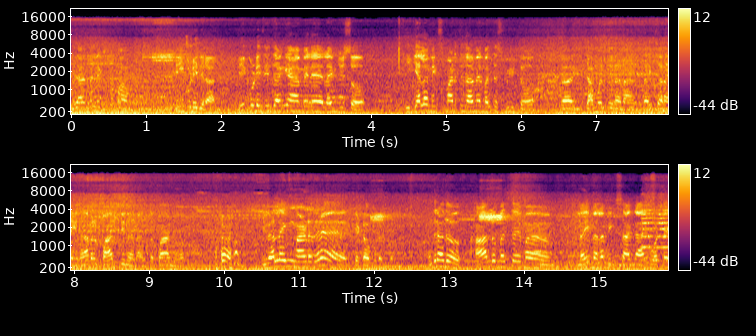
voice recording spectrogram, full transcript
ಇದಾದ್ಮೇಲೆ ನೆಕ್ಸ್ಟ್ ಟೀ ಕುಡಿತೀರಾ ಟೀ ಕುಡಿತಿದ್ದಂಗೆ ಆಮೇಲೆ ಲೈಮ್ ಜ್ಯೂಸು ಈಗೆಲ್ಲ ಮಿಕ್ಸ್ ಮಾಡ್ತಿದ್ದ ಆಮೇಲೆ ಮತ್ತೆ ಸ್ವೀಟು ಜಾಮೂನ್ ತಿನ್ನೋಣ ಅಂತ ಚೆನ್ನಾಗಿದೆ ಆಮೇಲೆ ಪಾನ್ ತಿನ್ನೋಣ ಅಂತ, ಪಾನು. ಇವೆಲ್ಲ ಹಿಂಗೆ ಮಾಡಿದ್ರೆ ಕೆಟ್ಟೋಗ್ಬಿಡುತ್ತೆ. ಅಂದರೆ ಅದು ಹಾಲು ಮತ್ತು ಲೈಮ್ ಎಲ್ಲ ಮಿಕ್ಸ್ ಆಗಿ ಹೊಟ್ಟೆ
